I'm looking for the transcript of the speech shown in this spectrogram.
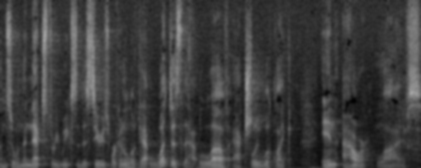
And so, in the next three weeks of this series, we're going to look at what does that love actually look like in our lives.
